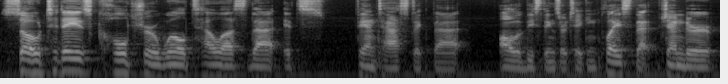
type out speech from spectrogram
So today's culture will tell us that it's fantastic that all of these things are taking place, that gender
